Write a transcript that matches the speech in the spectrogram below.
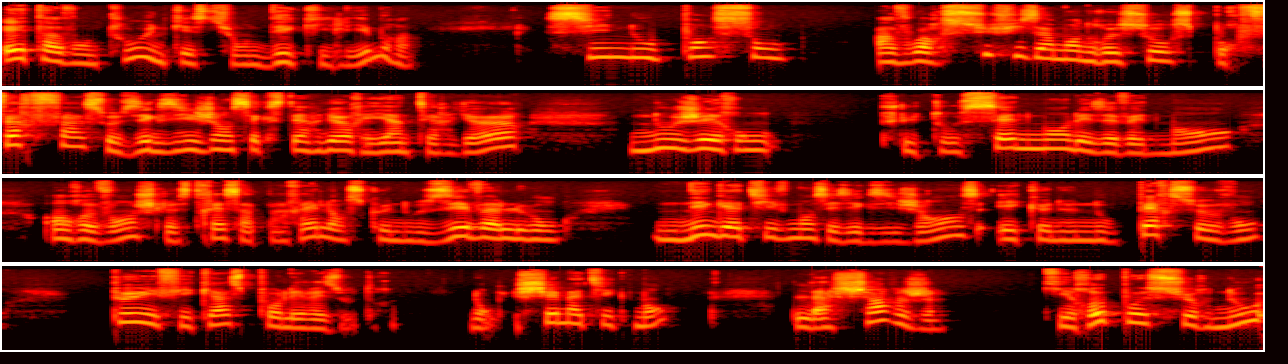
est avant tout une question d'équilibre. Si nous pensons avoir suffisamment de ressources pour faire face aux exigences extérieures et intérieures, nous gérons plutôt sainement les événements. En revanche, le stress apparaît lorsque nous évaluons négativement ces exigences et que nous nous percevons peu efficaces pour les résoudre. Donc schématiquement, la charge qui repose sur nous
